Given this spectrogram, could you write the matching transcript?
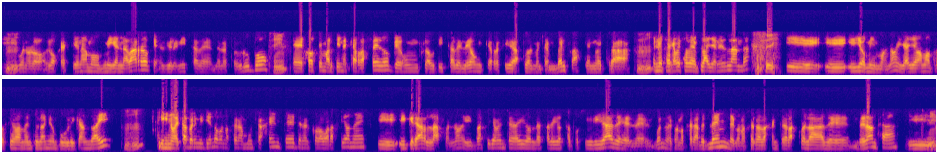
y bueno, lo, gestionamos Miguel Navarro, que es el violinista de, nuestro grupo, eh, José Martínez Carracedo, que es un flautista de León que reside actualmente en Belfast, que es nuestra, en nuestra cabeza de playa en Irlanda, y, y, yo mismo, ¿no? Y ya llevamos aproximadamente un año publicando ahí y nos está permitiendo conocer a mucha gente, tener colaboraciones y, crear lazos, ¿no? Y básicamente de ahí donde ha salido esta posibilidad de, bueno, de conocer a Betlem, de conocer a la gente de la escuela de, danza y,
